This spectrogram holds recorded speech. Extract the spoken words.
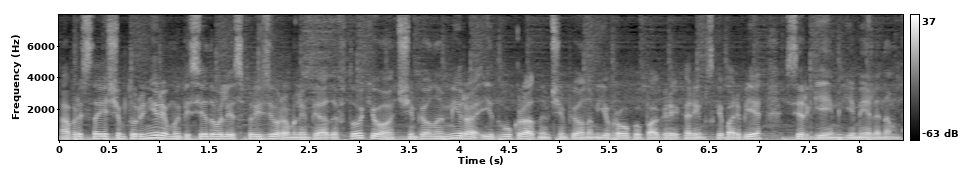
О предстоящем турнире мы беседовали с призером Олимпиады в Токио, чемпионом мира и двукратным чемпионом Европы по греко-римской борьбе Сергеем Емелиным.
